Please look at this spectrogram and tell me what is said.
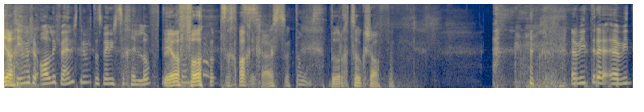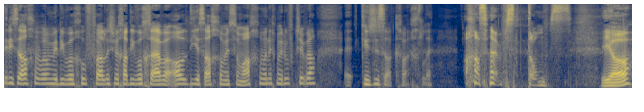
Ja. mache immer schon alle Fenster auf, dass wenigstens ein Luft Ja, voll. Das mache ich auch so. Durchzug schaffen. Eine weitere, eine weitere Sache, die mir die Woche aufgefallen ist, ich habe die Woche eben all die Sachen müssen machen, die ich mir aufgeschrieben habe. Äh, Güsselsack wechseln. Also etwas Dummes. Ja.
